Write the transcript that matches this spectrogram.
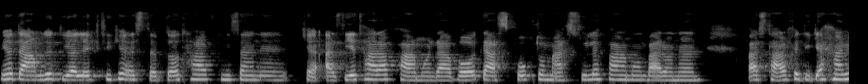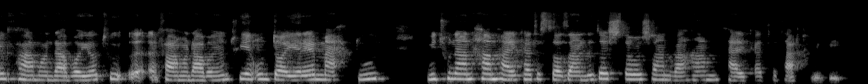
میاد در مورد دیالکتیک استبداد حرف می‌زنه که از یه طرف فرمانروا دستپخت و مسئول فرمان برانن و از طرف دیگه همین فرمانروایان تو فرمان توی اون دایره محدود می‌تونن هم حرکت سازنده داشته باشن و هم حرکت تخریبی.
